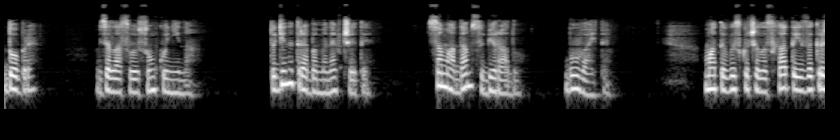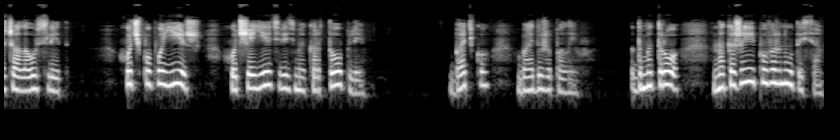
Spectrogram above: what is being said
Добре, взяла свою сумку Ніна. Тоді не треба мене вчити. Сама дам собі раду. Бувайте. Мати вискочила з хати і закричала услід Хоч попоїж, хоч яєць візьми картоплі. Батько байдуже палив. Дмитро, накажи їй повернутися.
